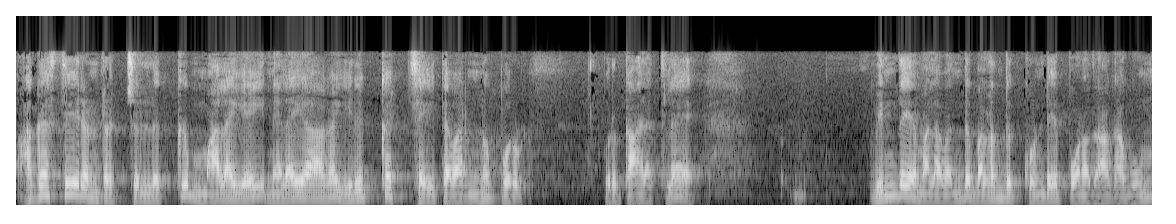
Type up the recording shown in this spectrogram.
அகஸ்தியர் என்ற சொல்லுக்கு மலையை நிலையாக இருக்கச் செய்தவர்னு பொருள். ஒரு காலத்தில் விந்தைய மலை வந்து வளர்ந்து கொண்டே போனதாகவும்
